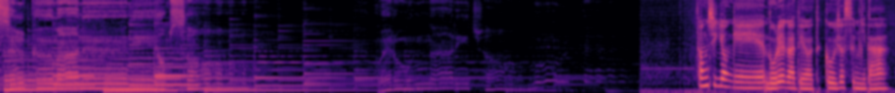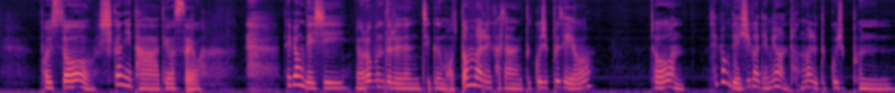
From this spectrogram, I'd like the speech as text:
슬픔 하는이 없어 성시경의 노래가 되어 듣고 오셨습니다. 벌써 시간이 다 되었어요. 새벽 4시 여러분들은 지금 어떤 말을 가장 듣고 싶으세요? 전 새벽 4시가 되면 정말로 듣고 싶은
